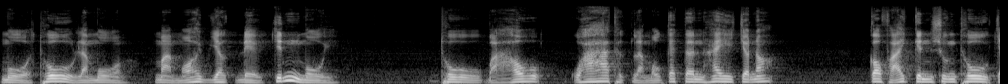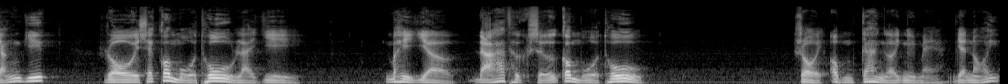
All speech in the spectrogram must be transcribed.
Mùa thu là mùa mà mọi vật đều chín mùi. Thu bảo, Quả thực là một cái tên hay cho nó. Có phải Kinh Xuân Thu chẳng viết, Rồi sẽ có mùa thu là gì? Bây giờ đã thực sự có mùa thu. Rồi ông ca ngợi người mẹ Và nói,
